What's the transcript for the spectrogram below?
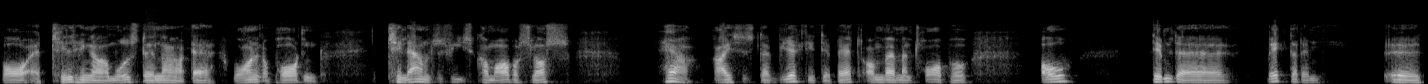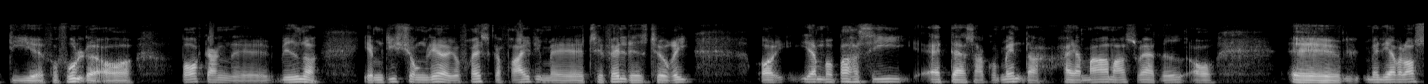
hvor at tilhængere og modstandere af Warren-rapporten tilnærmelsesvis kommer op og slås. Her rejses der virkelig debat om, hvad man tror på, og dem, der vægter dem, øh, de forfulgte og bortgangne øh, vidner, jamen de jonglerer jo frisk og frejdig med tilfældighedsteori, og jeg må bare sige, at deres argumenter har jeg meget, meget svært ved, og Øh, men jeg vil også,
